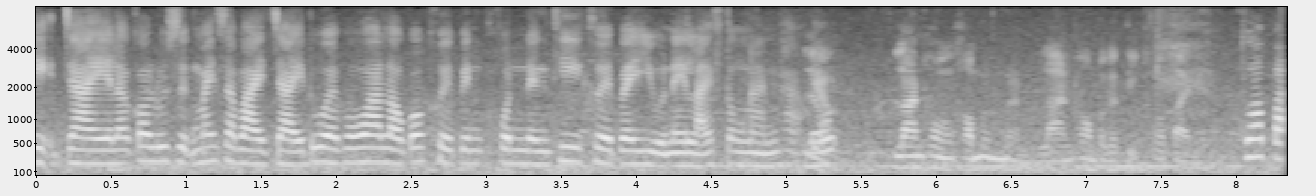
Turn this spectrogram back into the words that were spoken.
เอะใจแล้วก็รู้สึกไม่สบายใจด้วย เพราะว่าเราก็เคยเป็นคนหนึ่งที่เคยไปอยู่ในไลฟ์ตรงนั้นค่ะแล้ว ร้านทองเขาเหมือนเหมือนร้านทองปกติทั่วไปไหมครับทั่วไป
